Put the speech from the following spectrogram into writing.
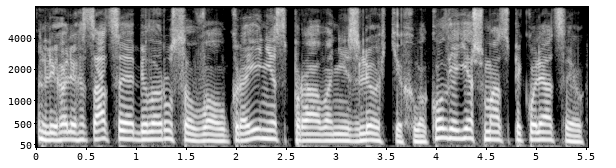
легалізацыя беларусаў ва ўкраіне справа не з лёгкіх. Вакол яе шмат спекуляцыяў.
